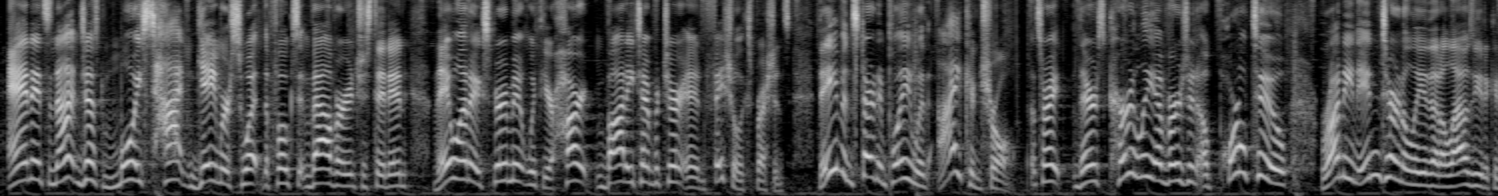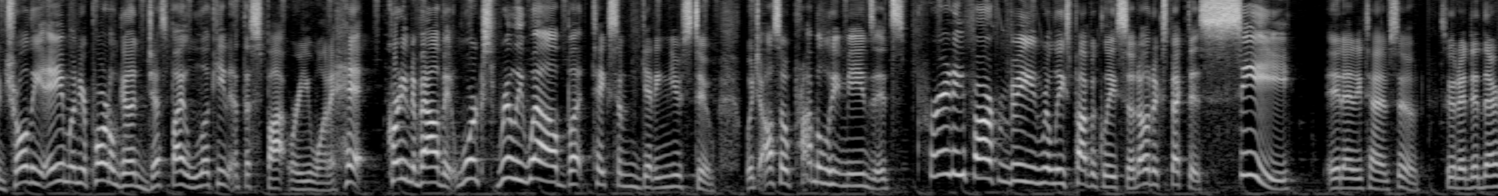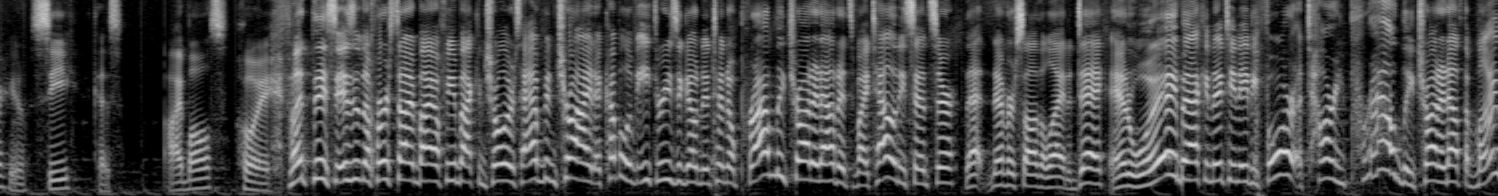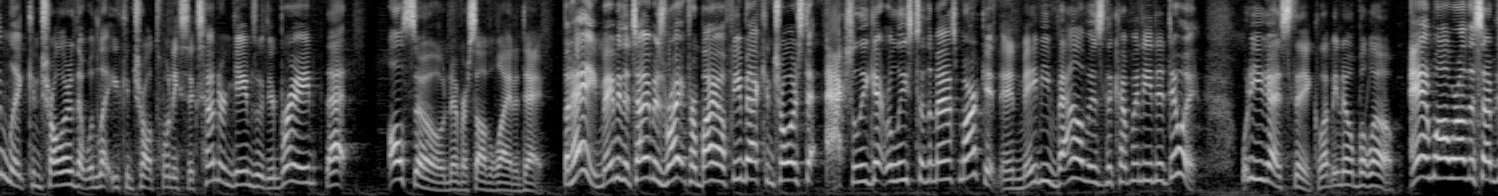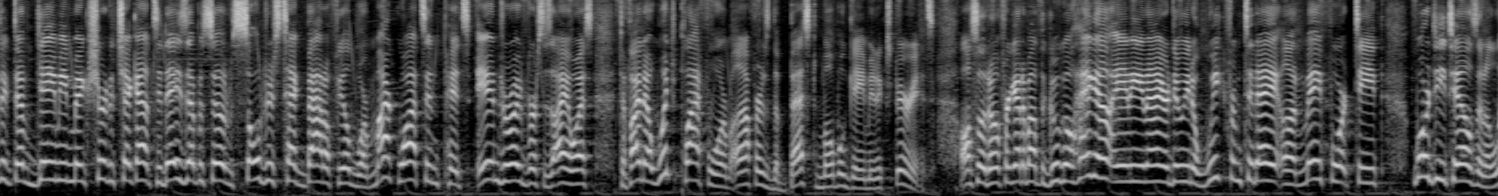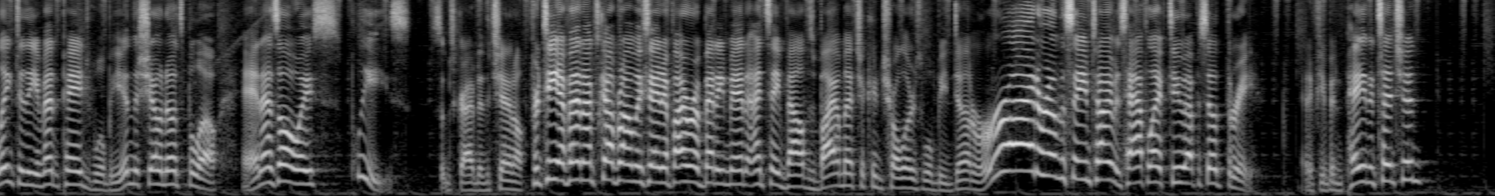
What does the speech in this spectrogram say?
And it's not just moist, hot gamer sweat the folks at Valve are interested in. They want to experiment with your heart, body temperature, and facial expressions. They even started playing with eye control. That's right, there's currently a version of Portal 2 running internally that allows you to control the aim on your portal gun just by looking at the spot where you want to hit. According to Valve, it works really well, but takes some getting used to, which also probably means it's pretty far from being released publicly, so don't expect to see it anytime soon. See what I did there? You know, see, because eyeballs. Hoy. But this isn't the first time biofeedback controllers have been tried. A couple of E3s ago, Nintendo proudly trotted out its vitality sensor that never saw the light of day. And way back in 1984, Atari proudly trotted out the MindLink controller that would let you control 2600 games with your brain that also never saw the light of day. But hey, maybe the time is right for biofeedback controllers to actually get released to the mass market, and maybe Valve is the company to do it. What do you guys think? Let me know below. And while we're on the subject of gaming, make sure to check out today's episode of Soldiers Tech Battlefield, where Mark Watson pits Android versus iOS to find out which platform offers the best mobile gaming experience. Also, don't forget about the Google Hangout Annie and I are doing a week from today on May 14th. More details and a link to the event page will be in the show notes below. And as always, please subscribe to the channel. For TFN, I'm Scott Bromley saying if I were a betting man, I'd say Valve's biometric controllers will be done right around the same time as Half-Life 2 Episode 3. And if you've been paying attention,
